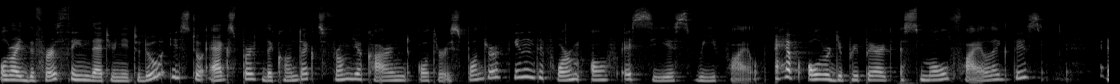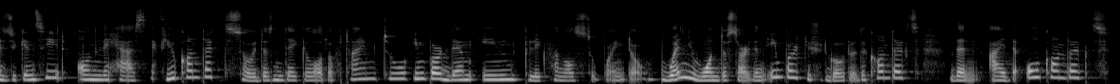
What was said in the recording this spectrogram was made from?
Alright, the first thing that you need to do is to export the contacts from your current autoresponder in the form of a CSV file. I have already prepared a small file like this as you can see, it only has a few contacts, so it doesn't take a lot of time to import them in ClickFunnels 2.0. When you want to start an import, you should go to the contacts, then either all contacts,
